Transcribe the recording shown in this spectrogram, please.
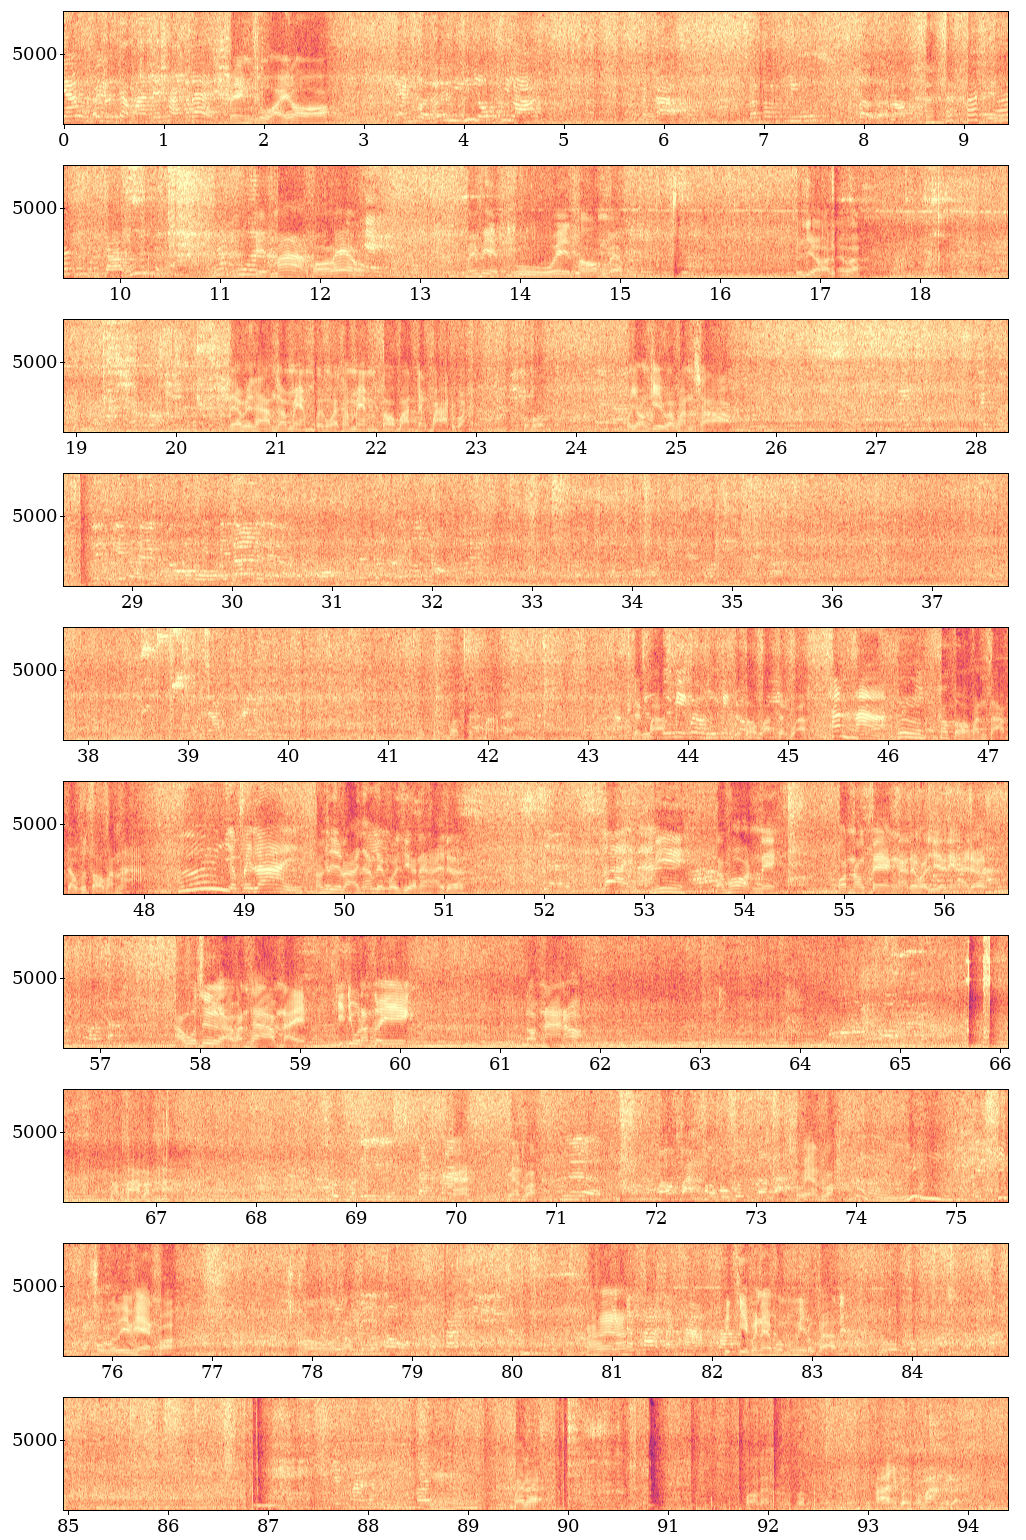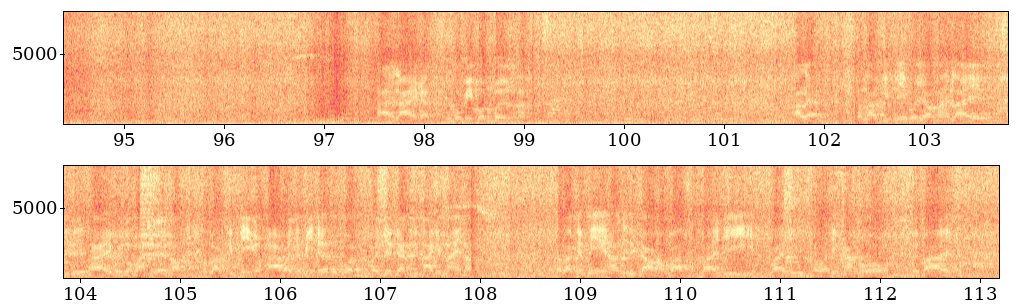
ยังเออกลับมาเจ๊ทักก็ได้ แต่งสวยเหรอ แต่งสวยแล้วมีที่ลบที่ล้างนะคะแล้วก็นิ้วเต๋อเหรอ เผ็ดมากพอแล้ว ไม่เผ็ดโอ้ยท้องแบบสุดยอดเลยว่ะแล้วไปถามชาแหม่มเบิ่งว่าชาแหม่มต่อบ้านจากบาทวะทุกคนก็ยองกินว่าพันสาม บาทจากบาทจาก บาทมือมีก็มือมีจะต่อบาทจากบาทท่านหาเขาต่อพันสามเจ้าคือต่อพันหาเฮ้ยอย่าไปไล่เขาเชียร์ลายยังเรียกคอยเชียร์ในไฮเดอร์อย่าสิไล่นะนี่ตาพอนนี่พอนน้องแต้งนะได้คอยเชียร์นี่ไฮเดอร์เอาบ่ซื้ออะพันสามไหนคิดอยู่น้ำตัวเองรอบหนาเนาะรอบหนารอบหนาคนบดีจังหาฮะแมน วะเพื่อเขาฝันของบุบุญเราล่ะแมนวะเอฟซีจังสมบรีแพงวะอ๋อทำเลยเนาะนอกสถานที่เอาให้อะจะพลาดต่างหากพี่จีไปไหนพวกมึงมีลูกค้าเนี่ยโอ้โหเก็บมาแล้วเหมือนไม่อืมไปละพอแล้วนะทุกคนถ่ายไปประมาณนี้แหละถ่ายไลฟ์กันผมมีคนเบิ่งครับเอา แหละสำหรับคลิปนี้พย่อมให้ไลฟ์ซีรีส์ไทยไปก็มาณนี้แหลยเนาะสำหรับคลิปนี้ก็พาไว้จะมีเด้อทุกคนไว้เจอกันคลิปหน้าคลิปในเนาะสำหรับคลิปนี้ห้าสิบเก้าเข้ามาสบายดีสบายดีสวัสดีครับผมบ๊ายบาย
